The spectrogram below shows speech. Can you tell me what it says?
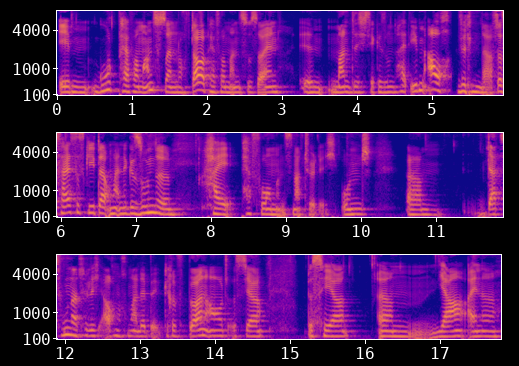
eben gut performant zu sein und auf Dauer performant zu sein, ähm, man sich der Gesundheit eben auch widmen darf. Das heißt, es geht da um eine gesunde High Performance natürlich. Und ähm, dazu natürlich auch nochmal der Begriff Burnout ist ja bisher ähm, ja eine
